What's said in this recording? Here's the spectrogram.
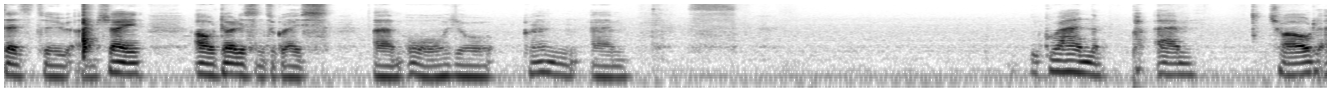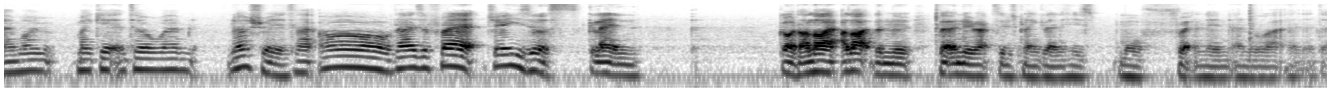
says to um, Shane, "Oh, don't listen to Grace, um, or your grand um, grand um, child and won't make it until um, nursery." It's like, "Oh, that is a threat, Jesus, Glenn." God, I like I like the new the new actor who's playing Glenn. He's more threatening and all that. And, and,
